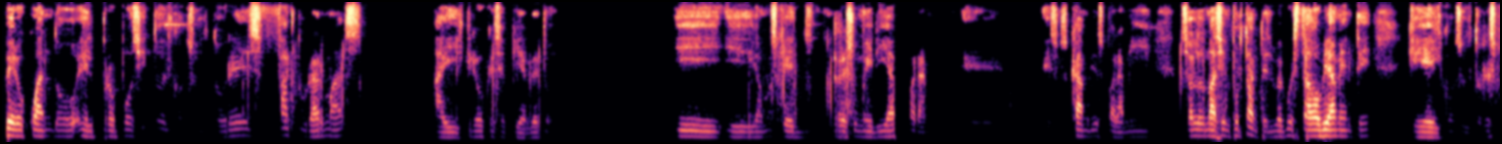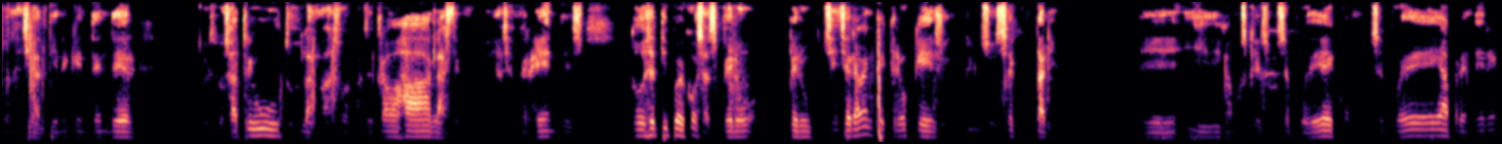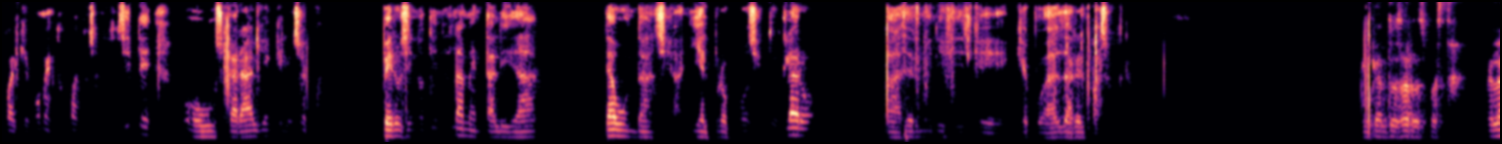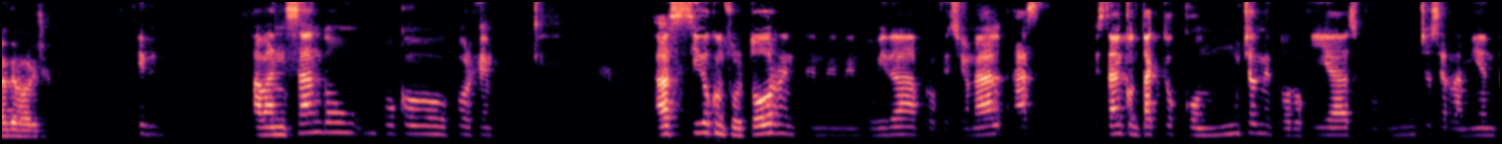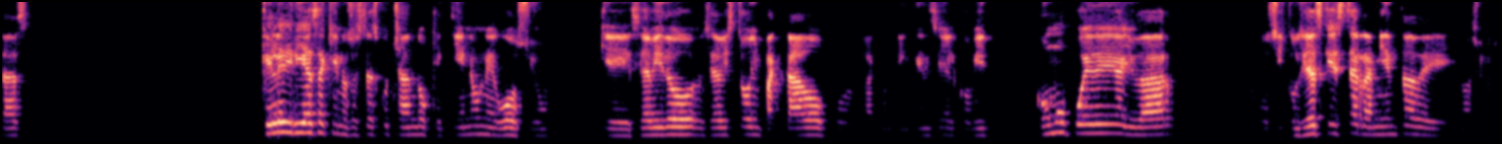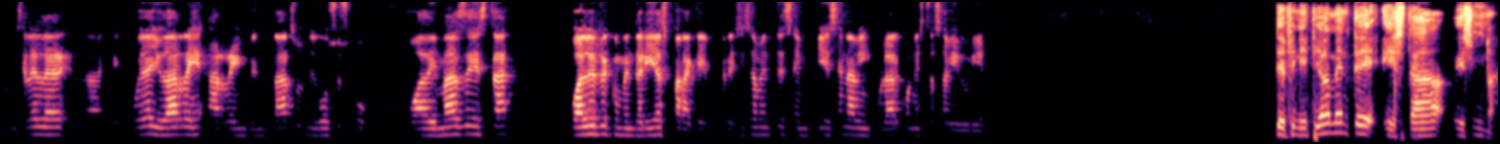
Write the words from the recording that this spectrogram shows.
pero cuando el propósito del consultor es facturar más, ahí creo que se pierde todo. Y, y digamos que resumiría para, esos cambios para mí son los más importantes. Luego está obviamente que el consultor exponencial tiene que entender pues, los atributos, las nuevas formas de trabajar, las tecnologías emergentes, todo ese tipo de cosas, pero, pero sinceramente creo que eso incluso es secundario. Eh, y digamos que eso se puede, se puede aprender en cualquier momento cuando se necesite o buscar a alguien que lo sepa. Pero si no tienes la mentalidad de abundancia y el propósito claro, va a ser muy difícil que, puedas dar el paso, creo. Me encantó esa respuesta. Adelante, Mauricio. Avanzando un poco, Jorge, has sido consultor en, tu vida profesional, has estado en contacto con muchas metodologías, con muchas herramientas. ¿Qué le dirías a quien nos está escuchando que tiene un negocio que se ha, se ha visto impactado por la contingencia del COVID, ¿cómo puede ayudar, si consideras que esta herramienta de innovación exponencial es la, que puede ayudar a reinventar sus negocios, o, además de esta, ¿cuáles recomendarías para que precisamente se empiecen a vincular con esta sabiduría? Definitivamente esta es una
